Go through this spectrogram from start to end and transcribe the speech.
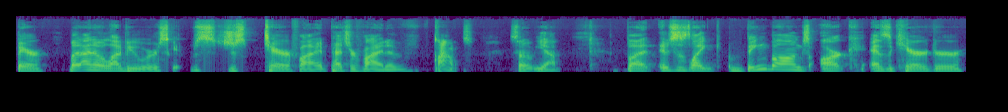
bear but i know a lot of people were just terrified petrified of clowns so yeah but it was just like bing bong's arc as a character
